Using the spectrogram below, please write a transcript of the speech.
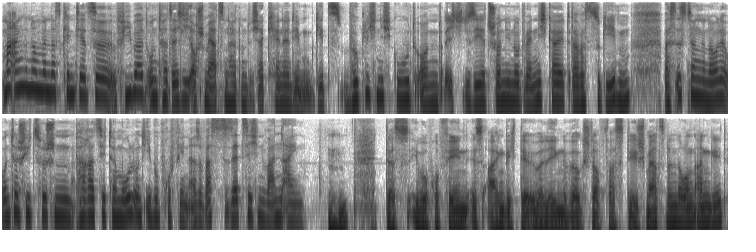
Mal angenommen, wenn das Kind jetzt äh, fiebert und tatsächlich auch Schmerzen hat und ich erkenne, dem geht's wirklich nicht gut und ich sehe jetzt schon die Notwendigkeit, da was zu geben. Was ist dann genau der Unterschied zwischen Paracetamol und Ibuprofen? Also was setze ich in wann ein? Mhm. Das Ibuprofen ist eigentlich der überlegene Wirkstoff, was die Schmerzlinderung angeht,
